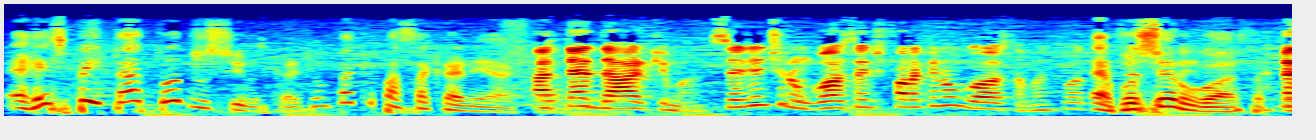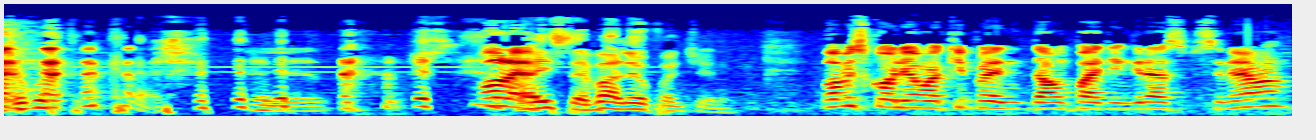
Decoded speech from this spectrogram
é respeitar todos os filmes, cara. A gente não tá aqui pra sacanear. Cara. Até Darkman. Se a gente não gosta, a gente fala que não gosta. Mas É, você não gosta, mas eu gostei, cara. Beleza. É isso aí, valeu, Fantino. vamos escolher um aqui pra dar um par de ingresso pro cinema?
